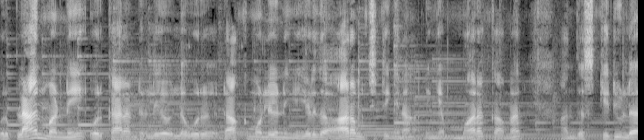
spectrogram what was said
ஒரு பிளான் பண்ணி ஒரு கேலண்டர்லேயோ இல்லை ஒரு டாக்குமெண்ட்லேயோ நீங்கள் எழுத ஆரம்பிச்சிட்டிங்கன்னா நீங்கள் மறக்காமல் அந்த ஸ்கெடியூலை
